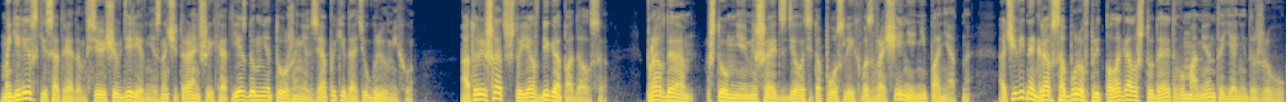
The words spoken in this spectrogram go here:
Могилевский с отрядом все еще в деревне, значит, раньше их отъезда мне тоже нельзя покидать Угрюмиху. А то решат, что я в бега подался. Правда, что мне мешает сделать это после их возвращения, непонятно. Очевидно, граф Сабуров предполагал, что до этого момента я не доживу.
